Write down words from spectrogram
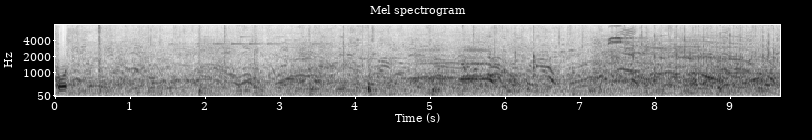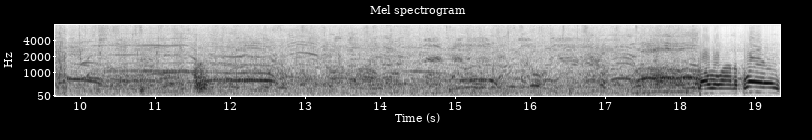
four. Fumble on the play.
